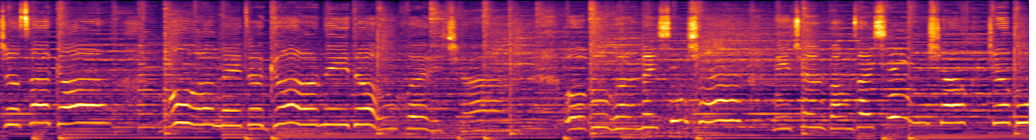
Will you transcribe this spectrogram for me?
着擦干；不完美的歌，你都会唱。我不完美心事，你全放在心上。这不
